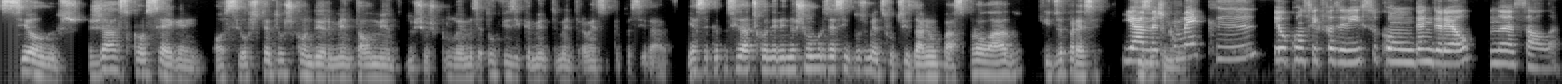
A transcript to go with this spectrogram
Se eles já se conseguem, ou se eles tentam esconder mentalmente dos seus problemas, então fisicamente também terão essa capacidade. E essa capacidade de esconderem nas sombras é simplesmente se for preciso darem um passo para o lado e desaparecem. Yeah, mas como é que eu consigo fazer isso com um gangrel na sala?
